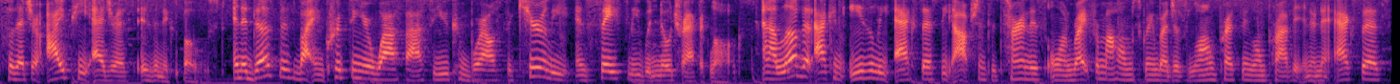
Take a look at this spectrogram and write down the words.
so that your IP address isn't exposed. And it does this by encrypting your Wi-Fi so you can browse securely and safely with no traffic logs. And I love that I can easily access the option to turn this on right from my home screen by just long pressing on private internet access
